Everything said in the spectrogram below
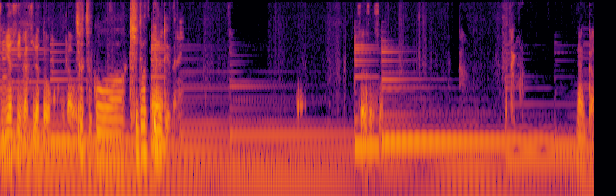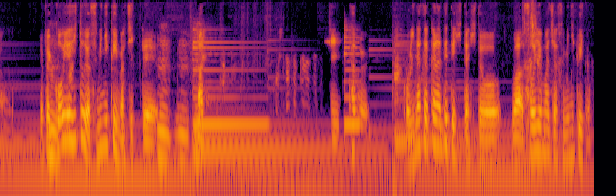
住みやすい街だと思うんだ、俺。ちょっとこう、気取ってるというかね。そうそうそう。なんか、やっぱりこういう人が住みにくい街って、うんうんうん。あし、多分こう田舎から出てきた人は、そういう街は住みにくいと思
